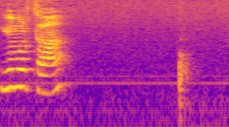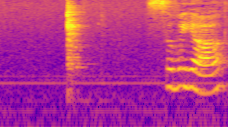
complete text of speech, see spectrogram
Yumurta, sıvı yağ,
